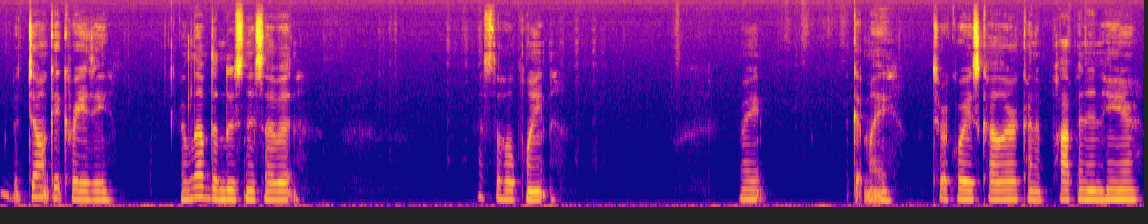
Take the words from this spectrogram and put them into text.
but don't get crazy. I love the looseness of it. That's the whole point, right? Got my turquoise color kind of popping in here.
